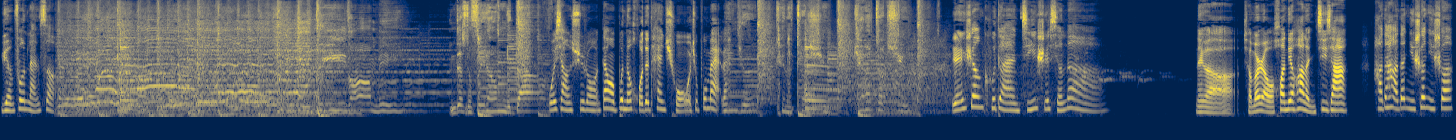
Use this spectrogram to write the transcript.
远峰蓝色。我想虚荣，但我不能活得太穷，我就不买了。人生苦短，及时行乐。那个小妹儿啊，我换电话了，你记一下啊。好的，好的，你说，你说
